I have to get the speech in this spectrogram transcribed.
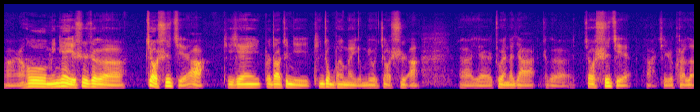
啊。然后明天也是这个教师节啊，提前不知道这里听众朋友们有没有教师啊？啊，也祝愿大家这个教师节啊，节日快乐。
